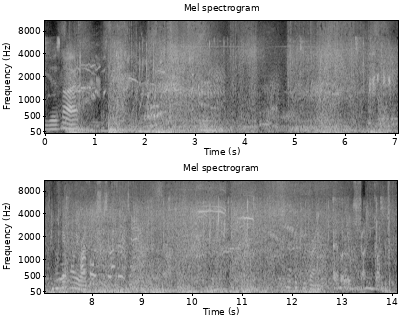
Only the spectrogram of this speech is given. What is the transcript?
He is not. Okay, now we Our run. forces are under attack. Yeah, we keep running. Evolution complete.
